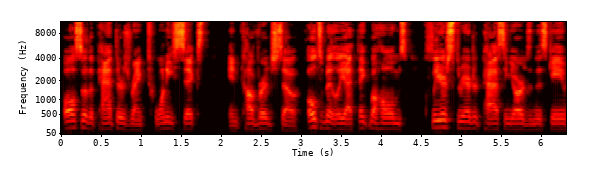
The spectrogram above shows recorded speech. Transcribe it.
Also, the Panthers rank 26th in coverage. So ultimately, I think Mahomes clears 300 passing yards in this game,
